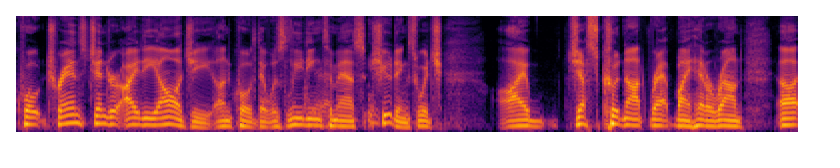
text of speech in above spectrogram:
quote, transgender ideology, unquote, that was leading Yeah. to mass shootings, which I just could not wrap my head around. Uh,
